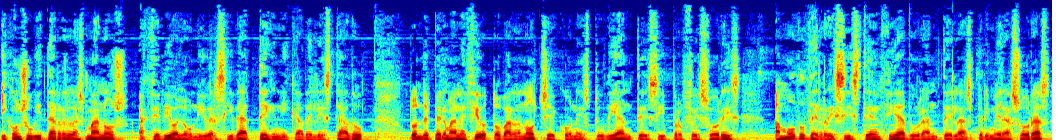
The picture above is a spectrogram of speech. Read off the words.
y con su guitarra en las manos accedió a la Universidad Técnica del Estado, donde permaneció toda la noche con estudiantes y profesores a modo de resistencia durante las primeras horas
